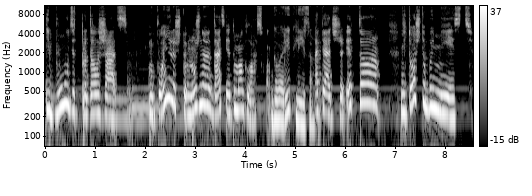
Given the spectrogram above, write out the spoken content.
и будет продолжаться, мы поняли, что нужно дать этому огласку. Говорит Лиза. Опять же, это не то чтобы месть,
